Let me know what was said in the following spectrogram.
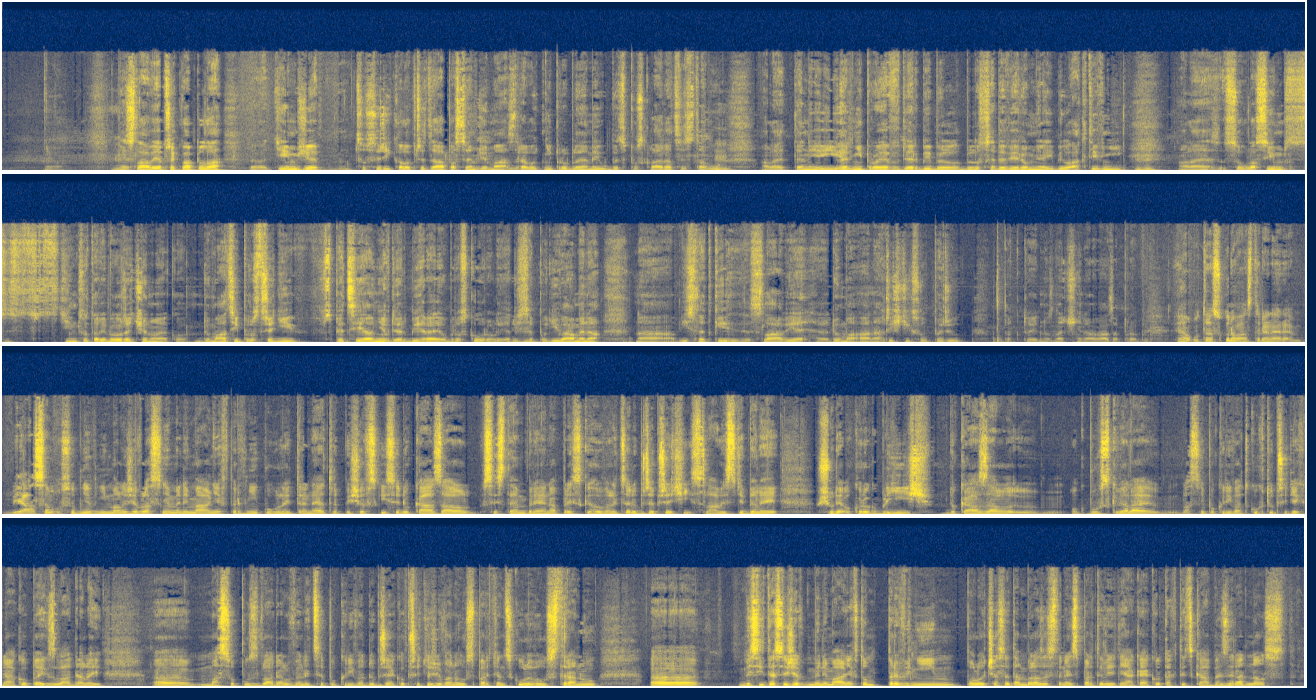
Mě Slávia překvapila eh, tím, že, co se říkalo před zápasem, že má zdravotní problémy vůbec poskládat sestavu, hmm. ale ten její herní projev v derby byl, byl sebevědomě, byl aktivní, hmm. ale souhlasím s, s tím, co tady bylo řečeno, jako domácí prostředí speciálně v derby hraje obrovskou roli a když se podíváme na, na výsledky Slávě doma a na hřištích soupeřů, tak to jednoznačně dává za pravdu. Já mám otázku na vás, trenére. Já jsem osobně vnímal, že vlastně minimálně v první půli trenér Trpišovský si dokázal systém Briana Priského velice dobře přečíst. Slávisti byli všude o krok blíž, dokázal eh, Okbu skvěle vlastně pokrývat kuchtu při těch nákopech, zvládali uh, Masopus zvládal velice pokrývat dobře jako přetěžovanou spartianskou levou stranu. Uh, Myslíte si, že minimálně v tom prvním poločase tam byla ze strany Sparty vidět nějaká jako taktická bezradnost?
